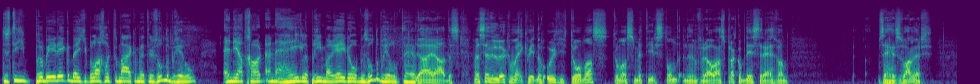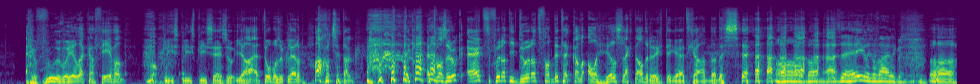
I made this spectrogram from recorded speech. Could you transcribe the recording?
Dus die probeerde ik een beetje belachelijk te maken met haar zonnebril. En die had gewoon een hele prima reden om een zonnebril op te hebben. Ja, ja, dus, maar dat zijn de leuke momenten. Ik weet nog ooit hier Thomas, Thomas Smit hier stond en een vrouw aansprak op deze reis van, zijn je zwanger? En je voelde gewoon heel dat café van, oh please, please, please, zei zo, ja. En Thomas ook luid op, ah, godzijdank. ik, het was er ook uit, voordat hij door had van, dit kan al heel slecht de andere richting uitgaan. Dat is... Oh man, dat is een hele gevaarlijke. Ah.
